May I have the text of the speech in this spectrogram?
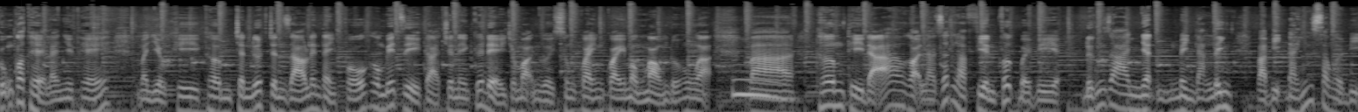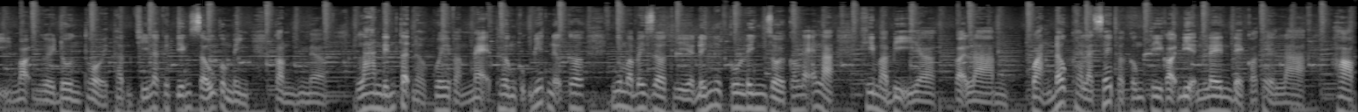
cũng có thể là như thế mà nhiều khi thơm chân ướt chân giáo lên thành phố không biết gì cả cho nên cứ để cho mọi người xung quanh quay mỏng mỏng đúng không ạ Ừ. và thơm thì đã gọi là rất là phiền phức bởi vì đứng ra nhận mình là linh và bị đánh xong rồi bị mọi người đồn thổi thậm chí là cái tiếng xấu của mình còn ờ, lan đến tận ở quê và mẹ thơm cũng biết nữa cơ nhưng mà bây giờ thì đến lượt cô linh rồi có lẽ là khi mà bị ờ, gọi là quản đốc hay là sếp ở công ty gọi điện lên để có thể là họp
